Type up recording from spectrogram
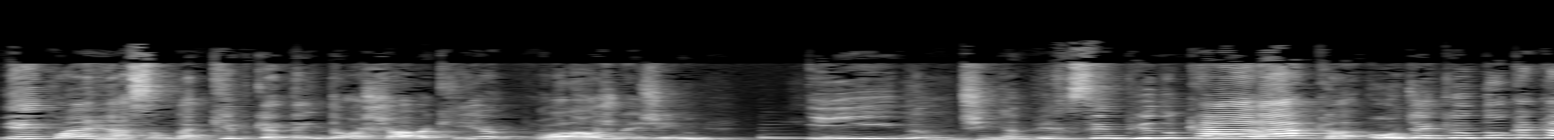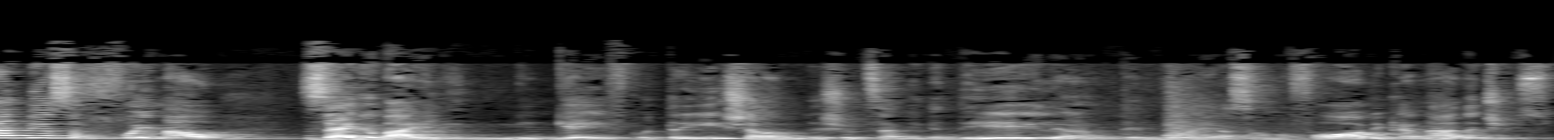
E aí, qual é a reação da Kipo, que até então achava que ia rolar uns beijinhos? E não tinha percebido, caraca, onde é que eu tô com a cabeça? Foi mal. Segue o baile. Ninguém ficou triste, ela não deixou de ser amiga dele, ela não teve uma reação homofóbica, nada disso.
